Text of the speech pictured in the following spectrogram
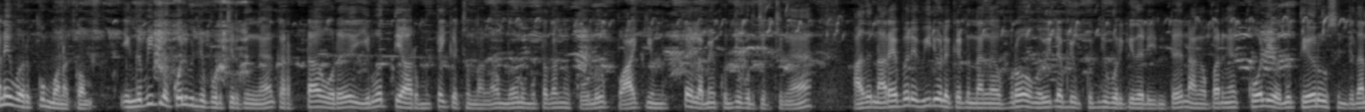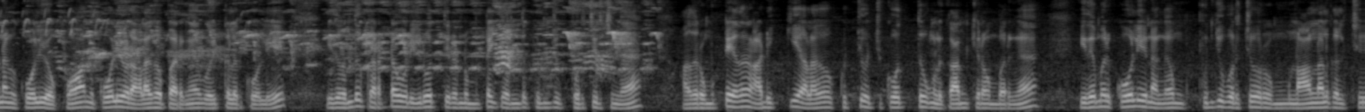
அனைவருக்கும் வணக்கம். எங்கள் வீட்டில் கோழி குஞ்சு பொரிச்சிருக்குங்க. கரெக்டாக ஒரு இருபத்தி ஆறு முட்டைக்கு வச்சுருந்தாங்க. மூணு முட்டை தாங்க கோழு. பாக்கி முட்டை எல்லாமே குஞ்சு பொரிச்சிருச்சுங்க. அது நிறைய பேர் வீடியோவில் கேட்டிருந்தாங்க அப்புறம் உங்கள் வீட்டில் எப்படி குஞ்சு பொரிக்குது அப்படின்ட்டு நாங்கள் பாருங்கள் கோழியை வந்து தேர்வு செஞ்சு தான் நாங்கள் கோழி வைப்போம். அந்த கோழியோட அழகை பாருங்கள் ஒயிட் கலர் கோழி. இது வந்து கரெக்டாக ஒரு இருபத்தி ரெண்டு முட்டைக்கு வந்து குஞ்சு பொறிச்சிருச்சுங்க அதோட முட்டையை தான் அடுக்கி அழகாக குச்சி வச்சு கோத்து உங்களுக்கு காமிக்கிறோம் பாருங்கள் இதே மாதிரி கோழியை நாங்கள் குஞ்சு பொறிச்சு ஒரு நாலு நாள் கழித்து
